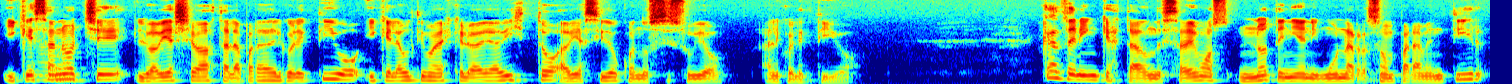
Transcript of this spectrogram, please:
y que esa noche lo había llevado hasta la parada del colectivo y que la última vez que lo había visto había sido cuando se subió al colectivo. Catherine, que hasta donde sabemos no tenía ninguna razón para mentir,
